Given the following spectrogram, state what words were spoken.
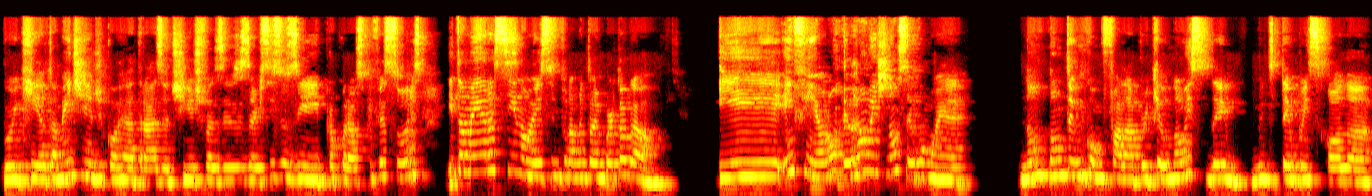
porque eu também tinha de correr atrás, eu tinha de fazer os exercícios e procurar os professores, e também era assim no ensino fundamental em Portugal. E, enfim, eu, não, eu realmente não sei como é não, não tenho como falar, porque eu não estudei muito tempo em escola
